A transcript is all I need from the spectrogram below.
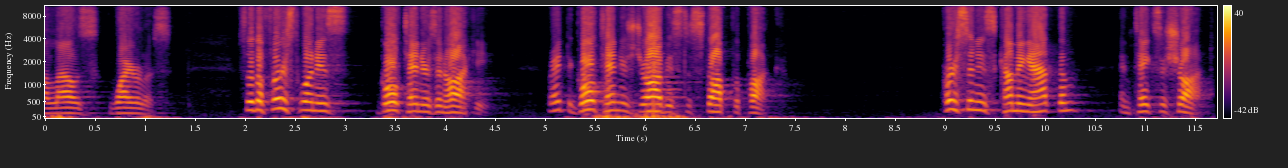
allows wireless. So the first one is goaltenders in hockey. Right? The goaltender's job is to stop the puck. Person is coming at them and takes a shot.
